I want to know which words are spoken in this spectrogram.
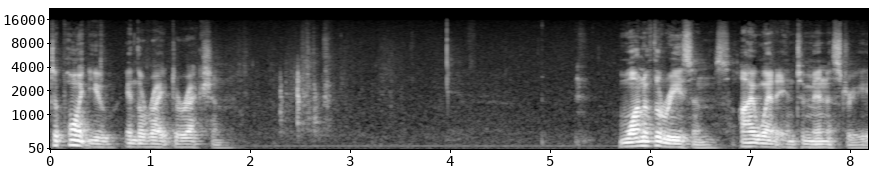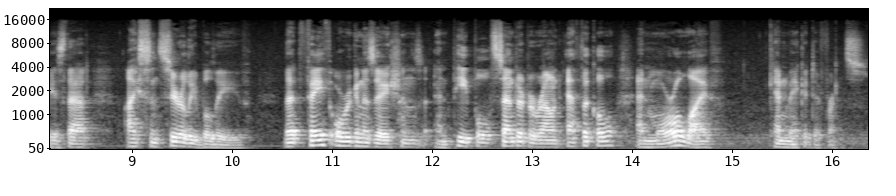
to point you in the right direction. One of the reasons I went into ministry is that I sincerely believe that faith organizations and people centered around ethical and moral life can make a difference.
